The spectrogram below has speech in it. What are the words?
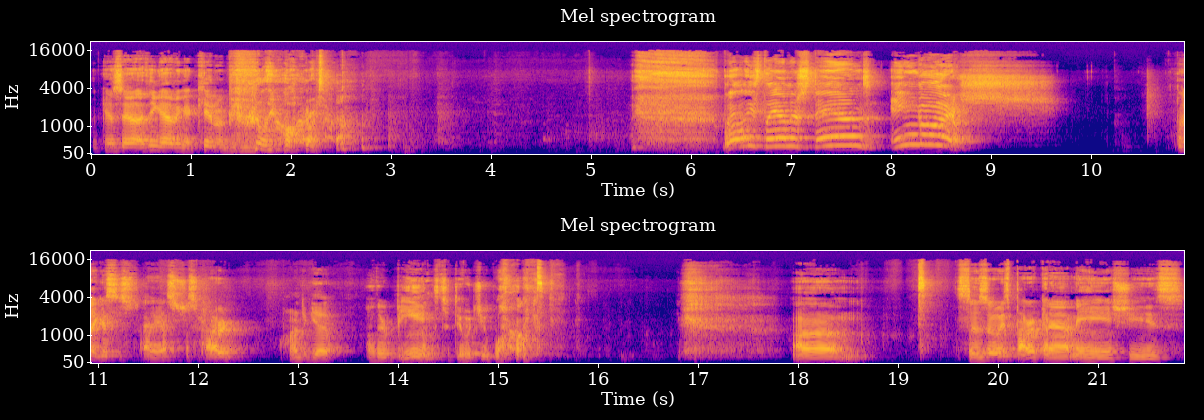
Because uh, I think having a kid would be really hard. but at least they understand English. But I guess it's, I guess it's just hard, hard to get other beings to do what you want. um, so Zoe's barking at me. She's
